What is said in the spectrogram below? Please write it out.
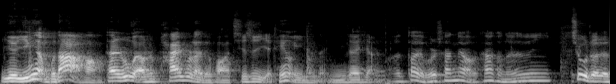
也影响不大哈。但是如果要是拍出来的话，其实也挺有意思的。你在想，呃，倒也不是删掉了，他可能就着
